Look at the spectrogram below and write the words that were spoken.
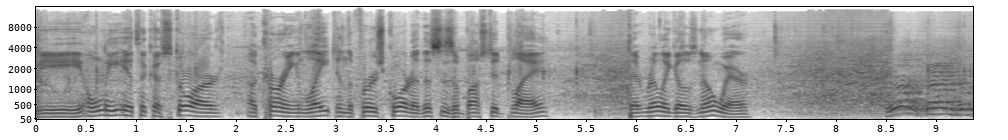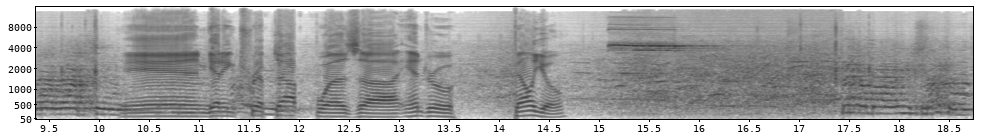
The only Ithaca score occurring late in the first quarter. This is a busted play that really goes nowhere. And getting tripped up was uh, Andrew Bellio. Tackle by Reese Michaels.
